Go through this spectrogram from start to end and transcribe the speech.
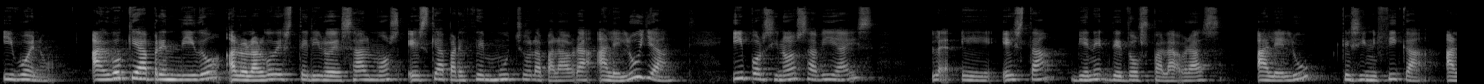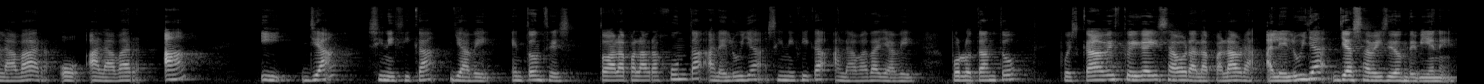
Y bueno, algo que he aprendido a lo largo de este libro de Salmos es que aparece mucho la palabra aleluya. Y por si no lo sabíais, eh, esta viene de dos palabras, alelú, que significa alabar o alabar a, y ya significa Yahvé. Entonces, toda la palabra junta, aleluya, significa alabada Yahvé. Por lo tanto, pues cada vez que oigáis ahora la palabra aleluya, ya sabéis de dónde viene.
